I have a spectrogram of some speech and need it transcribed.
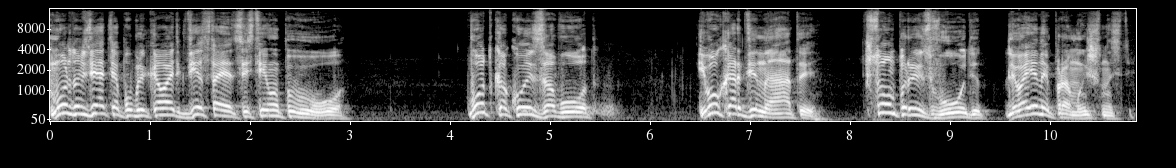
Можно взять и опубликовать, где стоят системы ПВО. Вот какой завод, его координаты, что он производит для военной промышленности.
